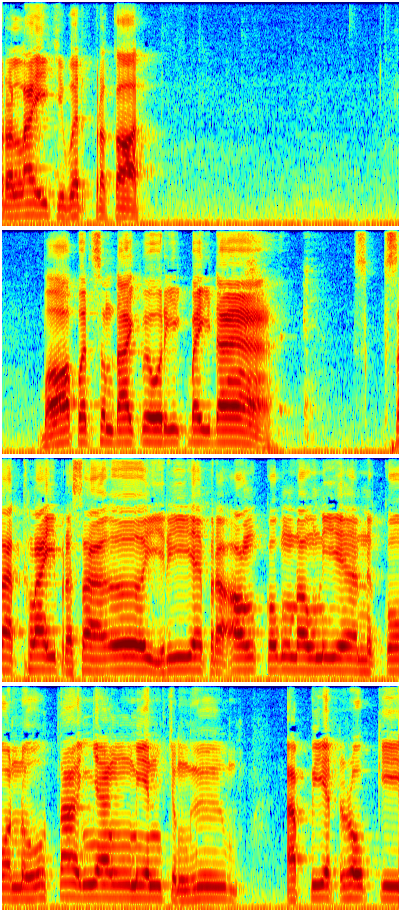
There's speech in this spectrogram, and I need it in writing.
ប្រឡ័យជីវិតប្រកបបបិទ្ធសម្ដេចវរាជបៃតា ក្សត្រថ្លៃប្រសើរអើយរីឯព្រះអង្គគង់នៅនីនគរនោះតើញ៉ាំងមានជំងឺអាពាតរោគា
